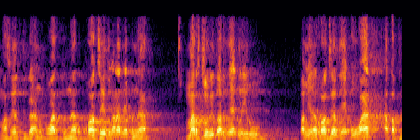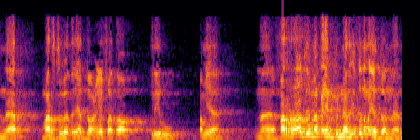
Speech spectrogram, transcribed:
Maksudnya dugaan kuat benar. Roja itu kan artinya benar. Marjuh itu artinya keliru. Paham ya? Roja artinya kuat atau benar. Marjuh artinya dhaif atau keliru. Paham ya? Nah, farraj maka yang benar itu namanya donan.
